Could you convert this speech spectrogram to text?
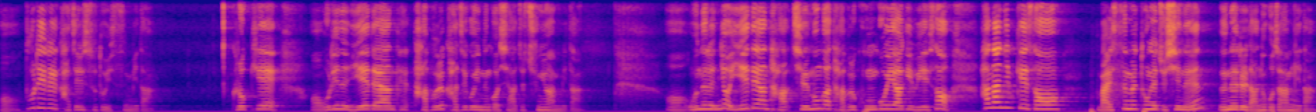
어, 뿌리를 가질 수도 있습니다. 그렇기에 어, 우리는 이에 대한 대- 답을 가지고 있는 것이 아주 중요합니다. 어, 오늘은요 이에 대한 다- 질문과 답을 공고히 하기 위해서 하나님께서 말씀을 통해 주시는 은혜를 나누고자 합니다.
